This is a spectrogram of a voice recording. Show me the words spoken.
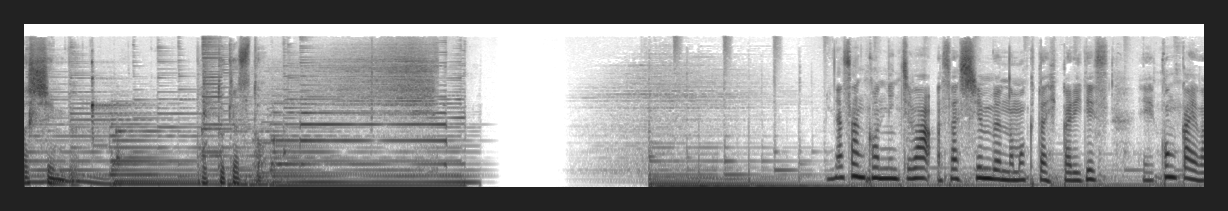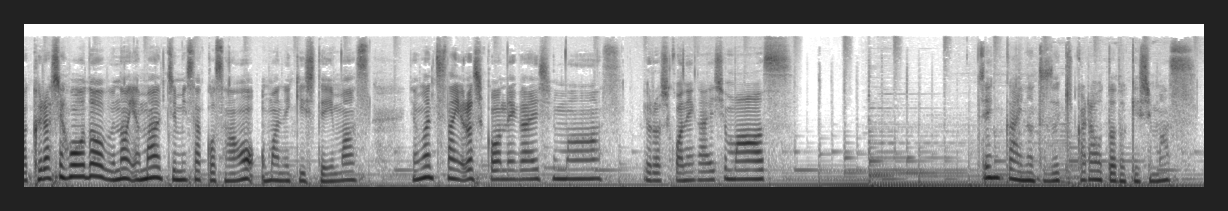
朝日新聞ポッドキャスト。皆さんこんにちは。朝日新聞の木田光です、えー、今回は暮らし報道部の山内美佐子さんをお招きしています。山内さんよろしくお願いします。よろしくお願いします。前回の続きからお届けします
